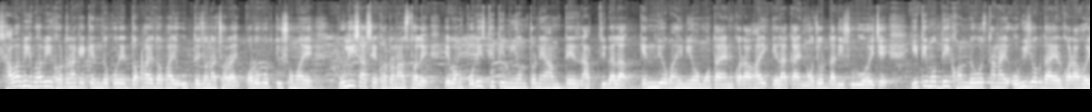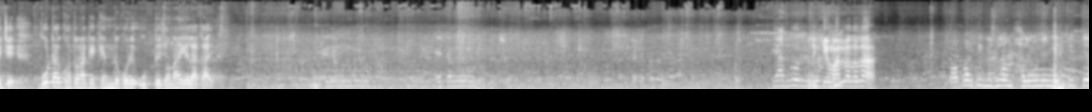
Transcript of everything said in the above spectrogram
স্বাভাবিকভাবেই ঘটনাকে কেন্দ্র করে দফায় দফায় উত্তেজনা ছড়ায়। পরবর্তী সময়ে পুলিশ আসে ঘটনাস্থলে এবং পরিস্থিতি নিয়ন্ত্রণে আনতে রাত্রিবেলা কেন্দ্রীয় বাহিনীও মোতায়েন করা হয়। এলাকায় নজরদারি শুরু হয়েছে। ইতিমধ্যেই খণ্ডঘোষ থানায় অভিযোগ দায়ের করা হয়েছে। গোটা ঘটনাকে কেন্দ্র করে উত্তেজনা এলাকায়। কে মারলো দাদা? অপার্থিব ইসলাম ফাল্গুনের নেতৃত্বে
